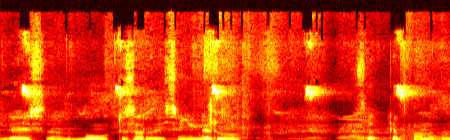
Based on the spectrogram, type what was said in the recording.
ഗൈസ് ബോട്ട് സർവീസിങ്ങിന്റെ ഒരു സെറ്റപ്പാണിത്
